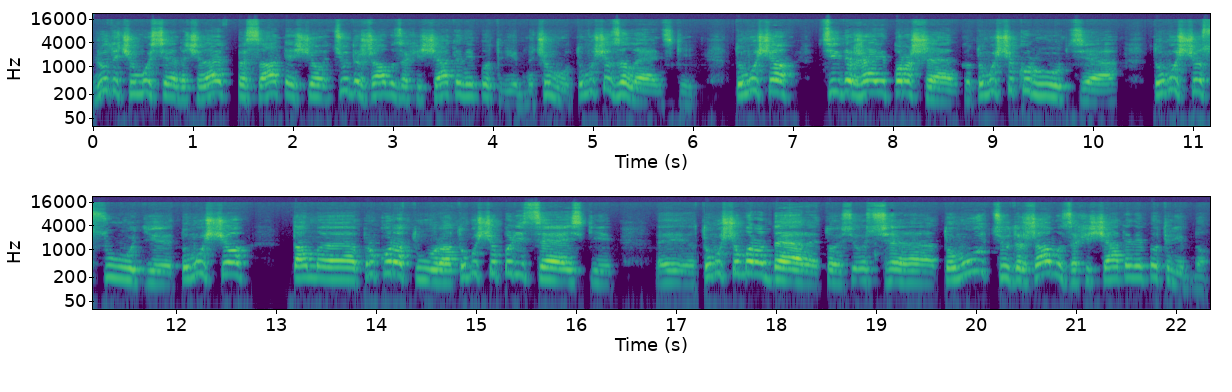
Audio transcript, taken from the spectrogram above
Люди чомусь е, починають писати, що цю державу захищати не потрібно. Чому? Тому що Зеленський, тому що в цій державі Порошенко, тому що корупція, тому що судді, тому що там прокуратура, тому що поліцейські, тому що мародери. Тобто, ось, е, тому цю державу захищати не потрібно.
